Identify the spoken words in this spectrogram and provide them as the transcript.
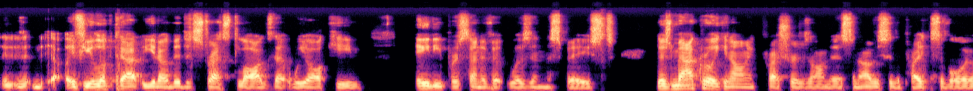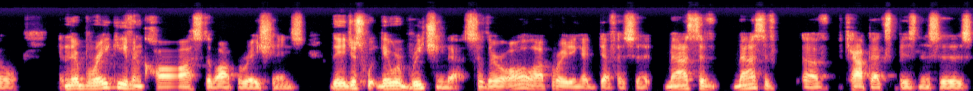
if you looked at you know the distressed logs that we all keep, eighty percent of it was in the space. There's macroeconomic pressures on this, and obviously the price of oil and their break-even cost of operations. They just they were breaching that, so they're all operating at deficit, massive massive uh, capex businesses,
